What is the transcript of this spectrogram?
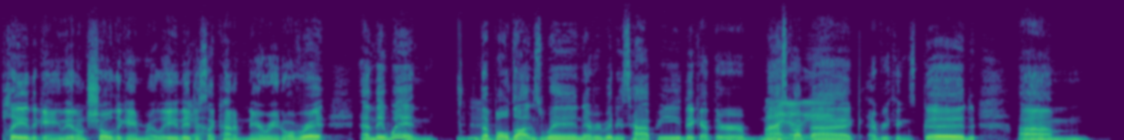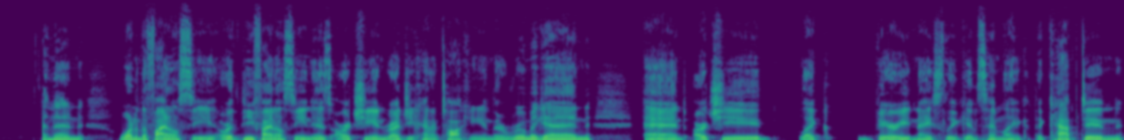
play the game. They don't show the game really. They yeah. just like kind of narrate over it and they win. Mm-hmm. The Bulldogs win. Everybody's happy. They get their mascot Finally. back. Everything's good. Um, and then one of the final scene or the final scene is Archie and Reggie kind of talking in their room again. And Archie like very nicely gives him like the captain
